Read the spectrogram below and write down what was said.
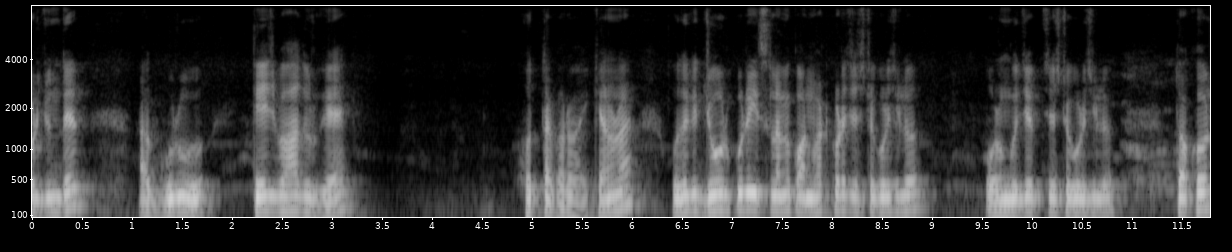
অর্জুন দেব আর গুরু তেজ বাহাদুরকে হত্যা করা হয়। কেননা ওদেরকে জোর করে ইসলামে কনভার্ট করার চেষ্টা করেছিল, ঔরঙ্গজেব চেষ্টা করেছিল তখন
